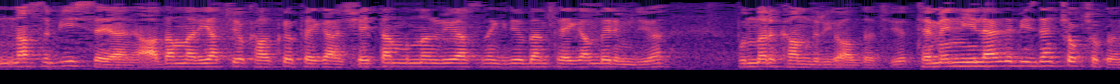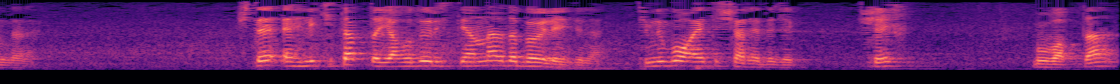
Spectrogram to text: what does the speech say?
Nasıl bir işse yani. Adamlar yatıyor kalkıyor peygamber. Şeytan bunların rüyasına gidiyor ben peygamberim diyor. Bunları kandırıyor aldatıyor. Temenniler de bizden çok çok öndeler. İşte ehli kitap da Yahudi Hristiyanlar da böyleydiler. Şimdi bu ayeti şerh edecek. Şeyh bu vapta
